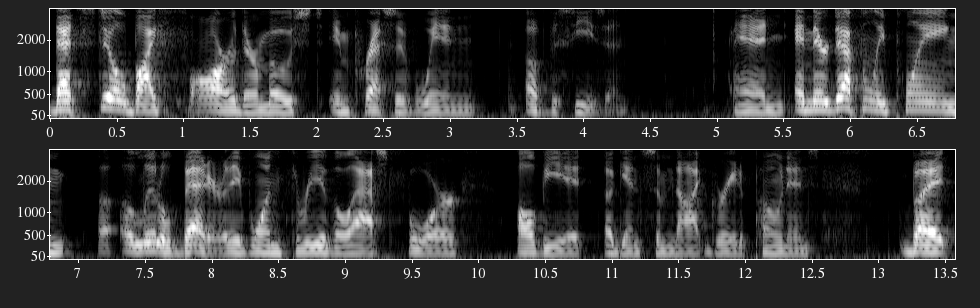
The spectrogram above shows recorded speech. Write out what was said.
that's still by far their most impressive win of the season. And and they're definitely playing a, a little better. They've won 3 of the last 4, albeit against some not great opponents. But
